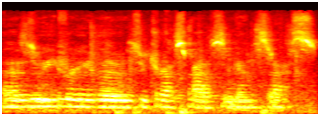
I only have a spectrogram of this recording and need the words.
as we forgive those who trespass against us.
